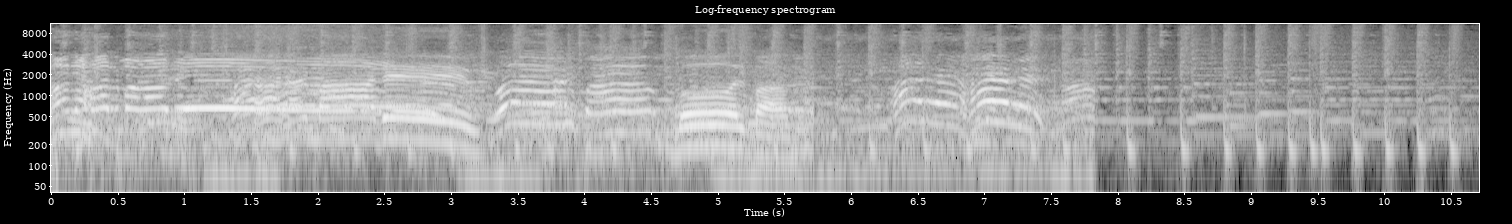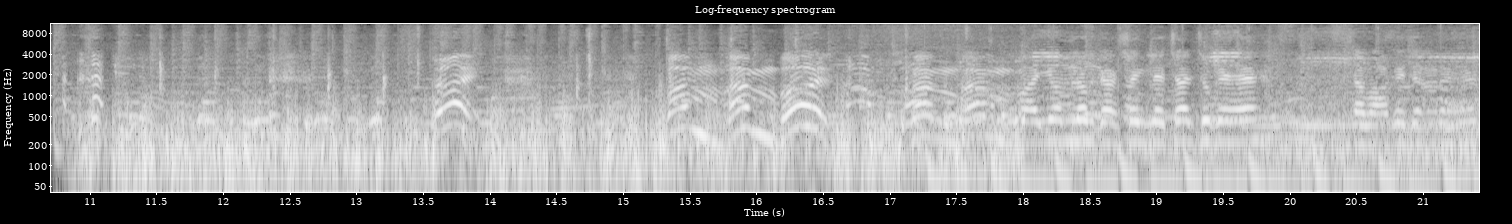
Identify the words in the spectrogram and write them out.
हर हर महादेव। हर हर महादेव। बोल बाम बम बम बम बोल। बम बम भाई हम लोग दर्शन के लिए चल चुके हैं। सब आगे जा रहे हैं।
